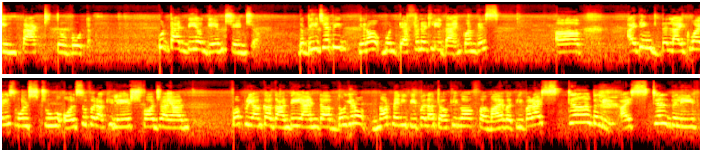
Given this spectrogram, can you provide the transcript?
impact the voter? Could that be a game changer? The BJP, you know, would definitely bank on this uh, I think the likewise holds true also for Akhilesh, for Jayant, for Priyanka Gandhi, and uh, though you know not many people are talking of uh, Mayawati, but I still believe, I still believe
